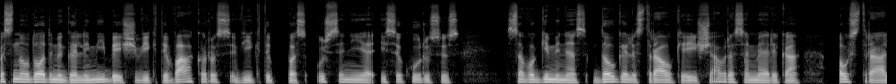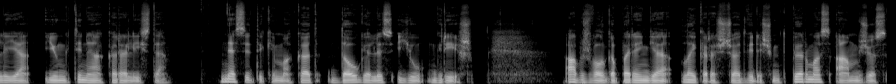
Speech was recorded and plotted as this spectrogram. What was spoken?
pasinaudodami galimybę išvykti vakarus, vykti pas užsienyje įsikūrusius savo giminės, daugelis traukė į Šiaurės Ameriką, Australiją, Jungtinę karalystę. Nesitikima, kad daugelis jų grįž. Apžvalga parengė laikraščio 21 amžius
